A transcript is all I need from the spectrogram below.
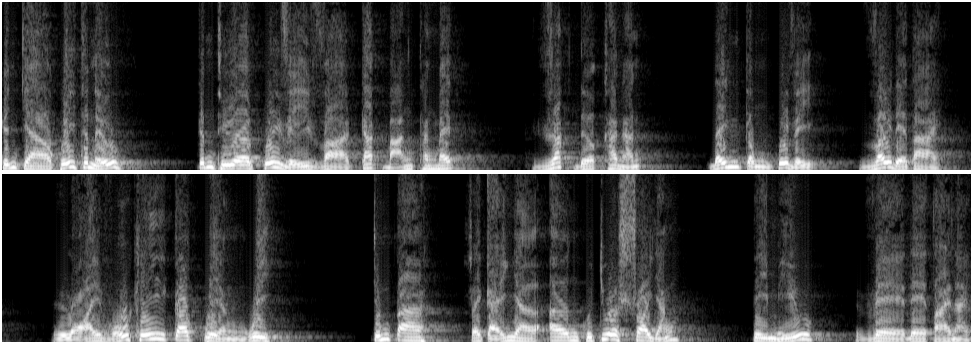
Kính chào quý thính hữu, kính thưa quý vị và các bạn thân mến. Rất được hân hạnh đến cùng quý vị với đề tài loại vũ khí có quyền quy. Chúng ta sẽ cậy nhờ ơn của Chúa soi dẫn tìm hiểu về đề tài này.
